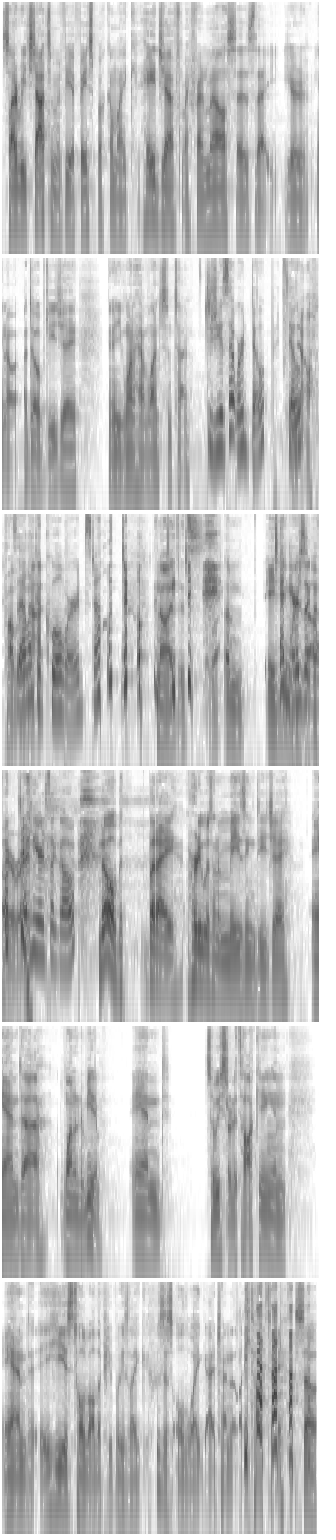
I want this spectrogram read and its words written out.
so I reached out to him via Facebook. I'm like, hey Jeff, my friend Mel says that you're you know a dope DJ. You know, you want to have lunch sometime. Did you use that word dope? Dope? No, probably Is that like a cool word still? dope. No, it's, it's I'm aging 10 years ago. here, right? 10 years ago. No, but but I heard he was an amazing DJ and uh, wanted to meet him, and so we started talking, and and he has told all the people he's like, who's this old white guy trying to like talk to me? So,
